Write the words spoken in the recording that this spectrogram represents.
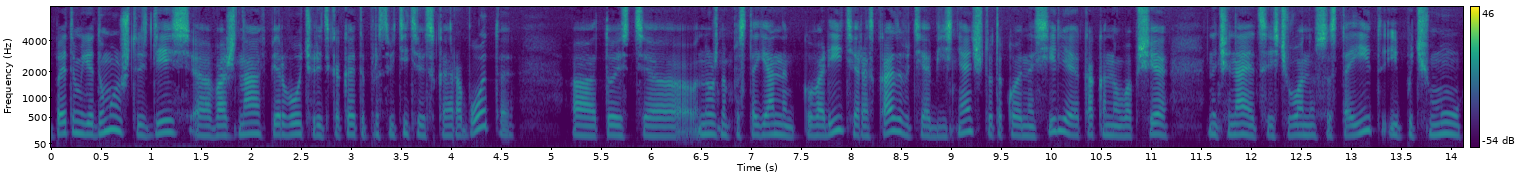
поэтому я думаю, что здесь э, важна в первую очередь какая-то просветительская работа, то есть э, нужно постоянно говорить и рассказывать и объяснять, что такое насилие, как оно вообще начинается, из чего оно состоит, и почему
